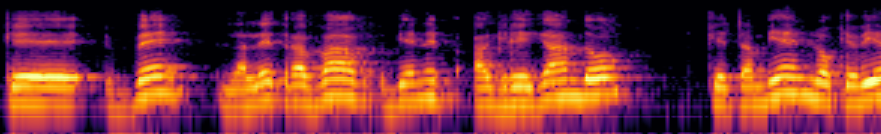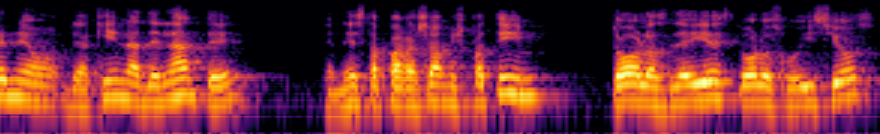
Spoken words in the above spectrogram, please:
que ve la letra Vav viene agregando que también lo que viene de aquí en adelante, en esta Parashah Mishpatim, todas las leyes, todos los juicios,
